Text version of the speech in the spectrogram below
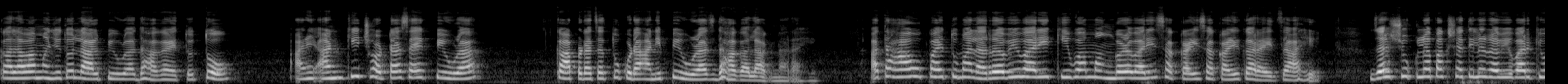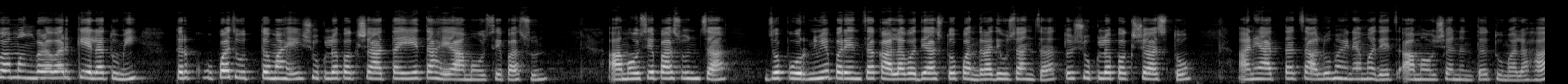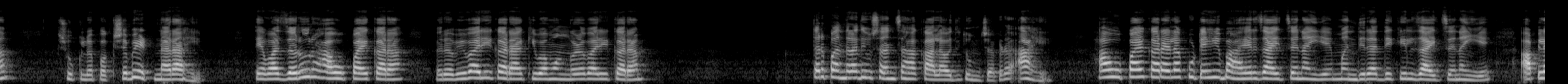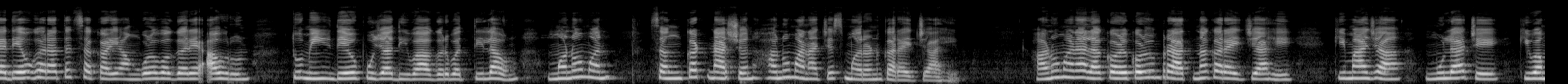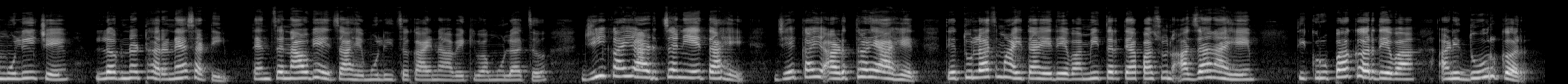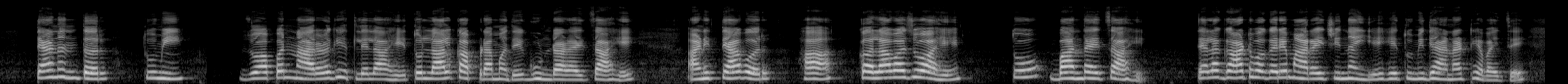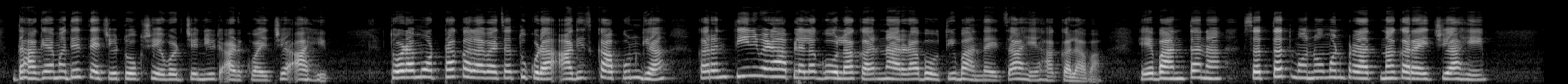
कलावा म्हणजे तो लाल पिवळा धागा येतो तो. आणि आणखी छोटासा एक पिवळा कापडाचा तुकडा आणि पिवळाच धागा लागणार आहे. आता हा उपाय तुम्हाला रविवारी किंवा मंगळवारी सकाळी सकाळी करायचा आहे. जर शुक्ल पक्षातील रविवार किंवा मंगळवार केला तुम्ही तर खूपच उत्तम आहे. शुक्ल पक्ष आता येत आहे अमावस्येपासून. अमावस्येपासूनचा जो पौर्णिमेपर्यंतचा कालावधी असतो पंधरा दिवसांचा तो शुक्ल पक्ष असतो. आणि आत्ता चालू महिन्यामध्येच अमावश्यानंतर तुम्हाला हा शुक्ल पक्ष भेटणार आहे. तेव्हा जरूर हा उपाय करा. रविवारी करा किंवा मंगळवारी करा. तर पंधरा दिवसांचा हा कालावधी तुमच्याकडे आहे. हा उपाय करायला कुठेही बाहेर जायचं नाही आहे मंदिरात देखील जायचं नाही आहे आपल्या देवघरातच सकाळी आंघोळ वगैरे आवरून तुम्ही देवपूजा दिवा अगरबत्ती लावून मनोमन संकटनाशन हनुमानाचे स्मरण करायचे आहे. हनुमानाला कळकळून प्रार्थना करायची आहे की माझ्या मुलाचे किंवा मुलीचे लग्न ठरण्यासाठी त्यांचं नाव घ्यायचं आहे. मुलीचं काय नाव आहे किंवा मुलाचं जी काही अडचण येत आहे जे काही अडथळे आहेत ते तुलाच माहीत आहे देवा. मी तर त्यापासून अजान आहे. ती कृपा कर देवा आणि दूर कर. त्यानंतर तुम्ही जो आपण नारळ घेतलेला आहे तो लाल कापडामध्ये गुंडाळायचा आहे आणि त्यावर हा कलावा जो आहे तो बांधायचा आहे. त्याला गाठ वगैरे मारायची नाही आहे हे तुम्ही ध्यानात ठेवायचे धाग्यामध्येच त्याचे टोक शेवटचे नीट अडकवायचे आहे. थोडा मोठा कलाव्याचा तुकडा आधीच कापून घ्या कारण तीन वेळा आपल्याला गोलाकार नारळाभोवती बांधायचा आहे हा कलावा. हे बांधताना सतत मनोमन प्रार्थना करायची आहे.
